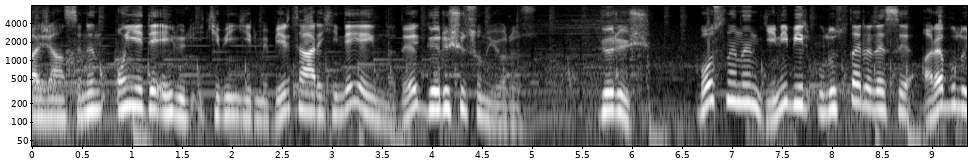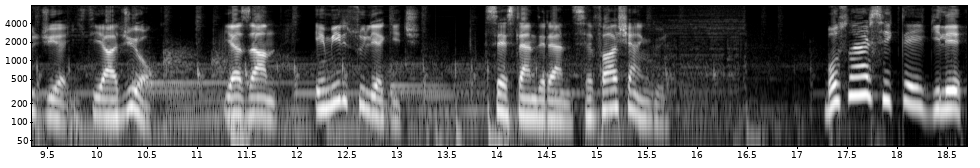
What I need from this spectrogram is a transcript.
Ajansı'nın 17 Eylül 2021 tarihinde yayımladığı görüşü sunuyoruz. Görüş Bosna'nın yeni bir uluslararası arabulucuya ihtiyacı yok. Yazan Emir Sülyagiç Seslendiren Sefa Şengül Bosna Hersek'le ilgili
